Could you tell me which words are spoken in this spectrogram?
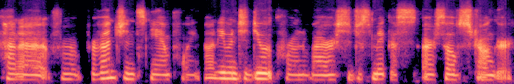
kind of from a prevention standpoint not even to do with coronavirus to just make us ourselves stronger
